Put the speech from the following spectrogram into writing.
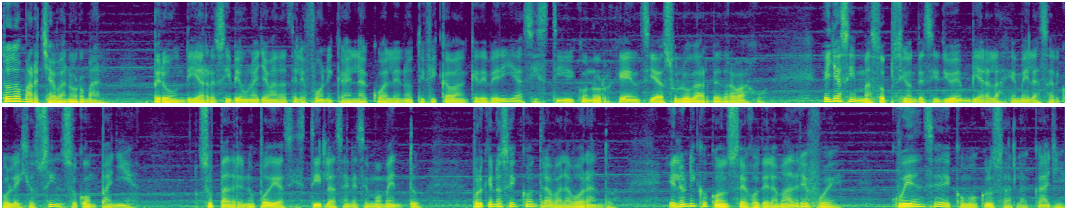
Todo marchaba normal, pero un día recibe una llamada telefónica en la cual le notificaban que debería asistir con urgencia a su lugar de trabajo. Ella sin más opción decidió enviar a las gemelas al colegio sin su compañía. Su padre no podía asistirlas en ese momento porque no se encontraba laborando. El único consejo de la madre fue, cuídense de cómo cruzar la calle,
